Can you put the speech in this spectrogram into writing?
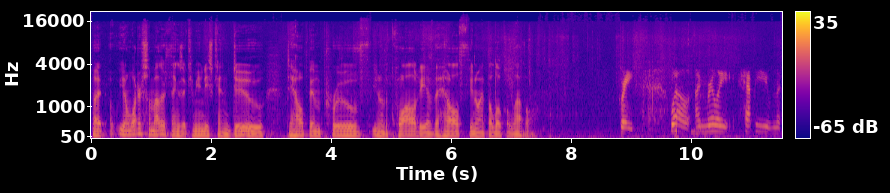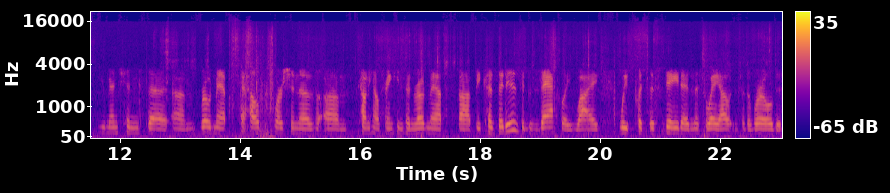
But you know, what are some other things that communities can do to help improve, you know, the quality of the health, you know, at the local level? Great. Well, I'm really happy you you mentioned the um, roadmaps to health portion of um, county health rankings and roadmaps, Bob, because it is exactly why we've put this data in this way out into the world is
